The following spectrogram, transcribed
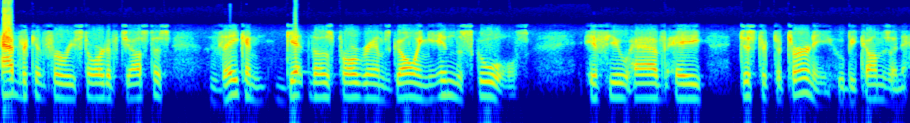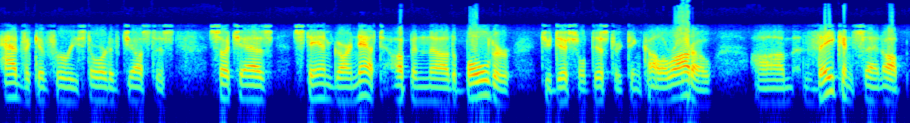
advocate for restorative justice, they can get those programs going in the schools. If you have a district attorney who becomes an advocate for restorative justice, such as Stan Garnett up in uh, the Boulder Judicial District in Colorado, um, they can set up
